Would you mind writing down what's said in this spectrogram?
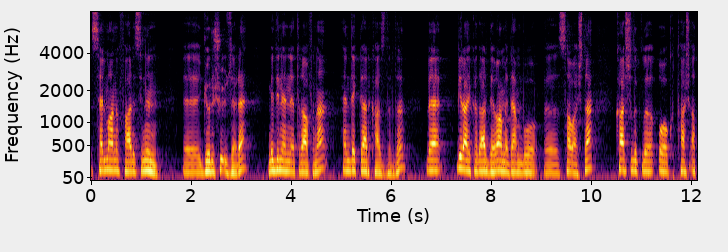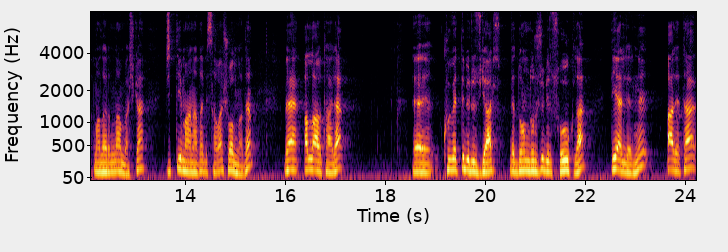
Selman-ı Farisi'nin görüşü üzere Medine'nin etrafına hendekler kazdırdı ve bir ay kadar devam eden bu e, savaşta karşılıklı ok, taş atmalarından başka ciddi manada bir savaş olmadı. Ve Allahu Teala e, kuvvetli bir rüzgar ve dondurucu bir soğukla diğerlerini adeta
